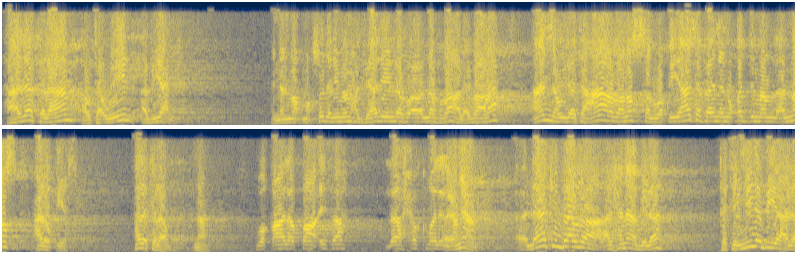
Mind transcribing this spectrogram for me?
هذا كلام أو تأويل أبي يعلى. إن المقصود الإمام أحمد في هذه اللفظة العبارة أنه إذا تعارض نصا وقياسا فإن نقدم النص على القياس. هذا كلامه. نعم. وقال الطائفة لا حكم للعقل نعم. لكن بعض الحنابلة كتلميذ أبي يعلى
